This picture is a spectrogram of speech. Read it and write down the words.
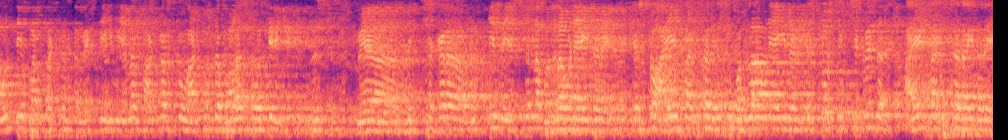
ಮುಂದೆ ಬರ್ತಕ್ಕಂಥ ವ್ಯಕ್ತಿ ನಿಮಗೆಲ್ಲ ಸಾಕಷ್ಟು ವಾಟ್ಸಪ್ದ ಬಹಳಷ್ಟು ಓದ್ತೀರಿ ಸೃಷ್ಟಿ ಶಿಕ್ಷಕರ ವೃತ್ತಿಯಿಂದ ಎಷ್ಟೆಲ್ಲ ಬದಲಾವಣೆ ಆಗಿದ್ದಾರೆ, ಎಷ್ಟೋ ಐ ಎಸ್ ಆಫೀಸರ್ ಎಷ್ಟು ಬದಲಾವಣೆ ಆಗಿದ್ದಾರೆ, ಎಷ್ಟೋ ಶಿಕ್ಷಕರಿಂದ ಐ ಎಸ್ ಆಫೀಸರ್ ಆಗಿದ್ದಾರೆ.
